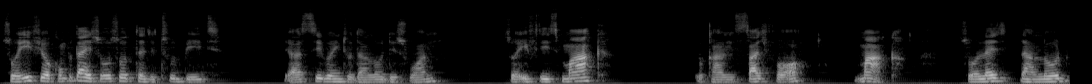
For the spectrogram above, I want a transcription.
So if your computer is also 32 bit you are still going to download this one. So if it is mac you can search for mac. So let's download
